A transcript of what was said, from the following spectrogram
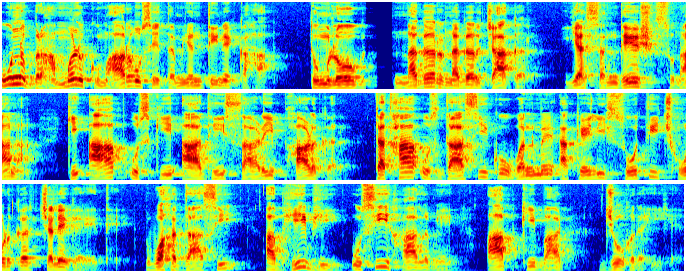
उन ब्राह्मण कुमारों से दमयंती ने कहा, तुम लोग नगर नगर जाकर यह संदेश सुनाना कि आप उसकी आधी साड़ी फाड़कर तथा उस दासी को वन में अकेली सोती छोड़कर चले गए थे। वह दासी अभी भी उसी हाल में आपकी बात जोह रही है।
